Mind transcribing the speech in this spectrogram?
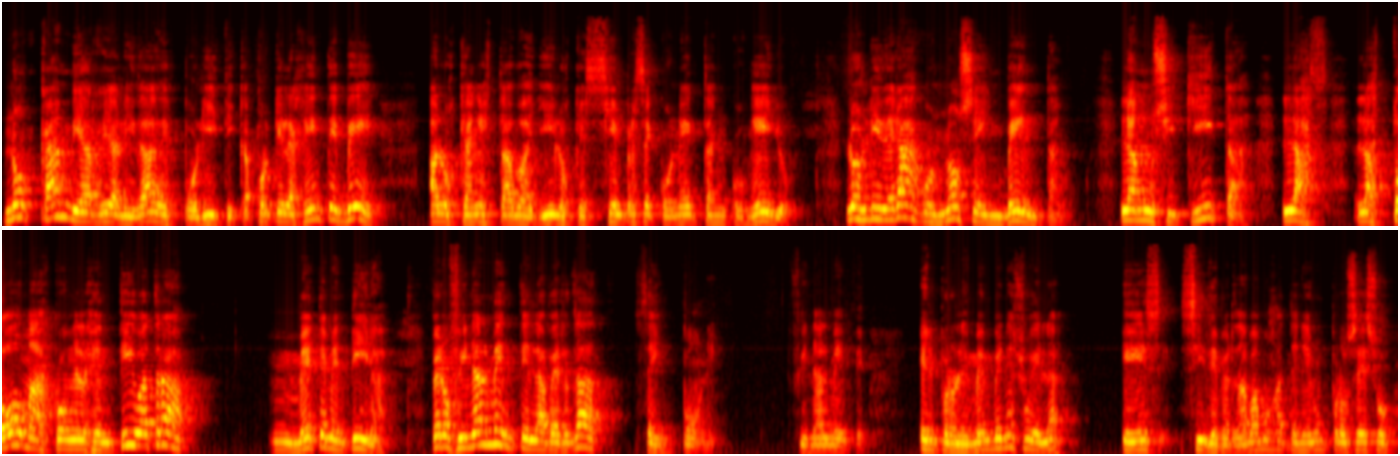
no cambia realidades políticas porque la gente ve a los que han estado allí, los que siempre se conectan con ellos. Los liderazgos no se inventan. La musiquita, las, las tomas con el gentío atrás, mete mentira. Pero finalmente la verdad se impone. Finalmente. El problema en Venezuela es si de verdad vamos a tener un proceso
